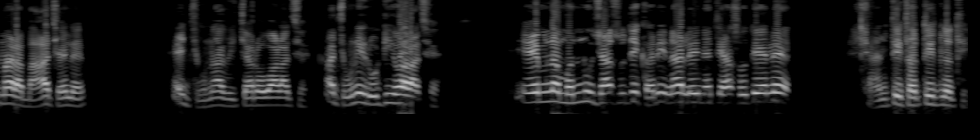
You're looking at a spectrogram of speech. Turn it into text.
મારા બા છે ને, એ જૂના વિચારો વાળા છે. આ જૂની રૂઢી વાળા છે એમના મનનું જ્યાં સુધી કરી ના લઈને ત્યાં સુધી એને શાંતિ થતી જ નથી.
